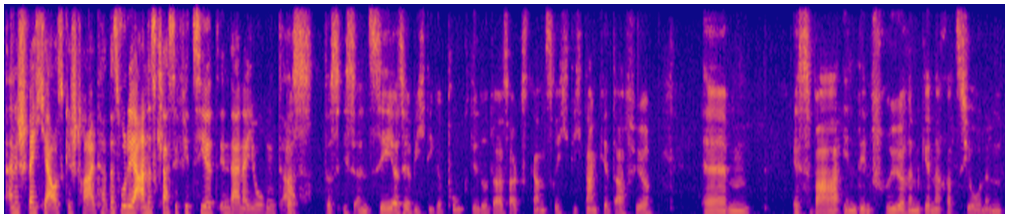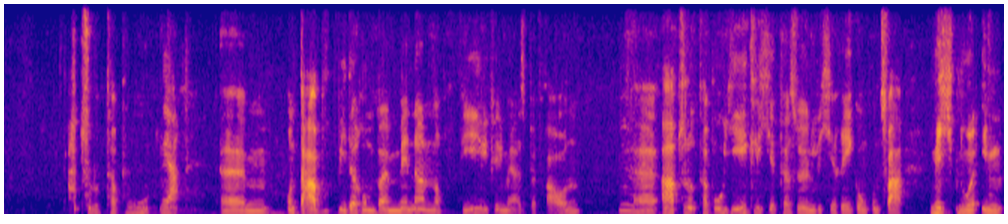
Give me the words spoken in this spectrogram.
eine Schwäche ausgestrahlt hat. Das wurde ja anders klassifiziert in deiner Jugend auch. Das, das ist ein sehr, sehr wichtiger Punkt, den du da sagst. Ganz richtig. Danke dafür. Ähm, es war in den früheren Generationen absolut tabu. Ja. Ähm, und da wiederum bei Männern noch viel, viel mehr als bei Frauen. Mhm. Äh, absolut tabu jegliche persönliche Regung. Und zwar nicht nur im,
